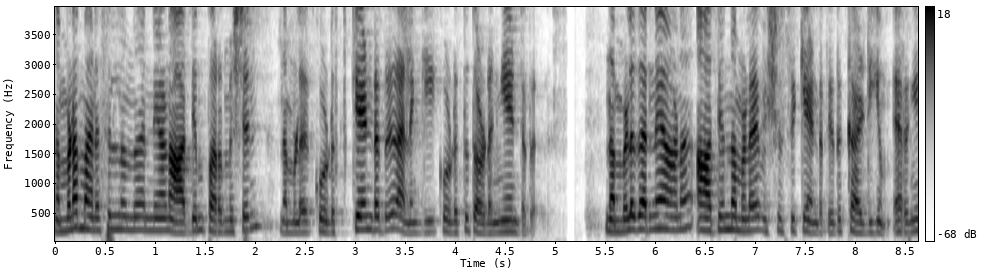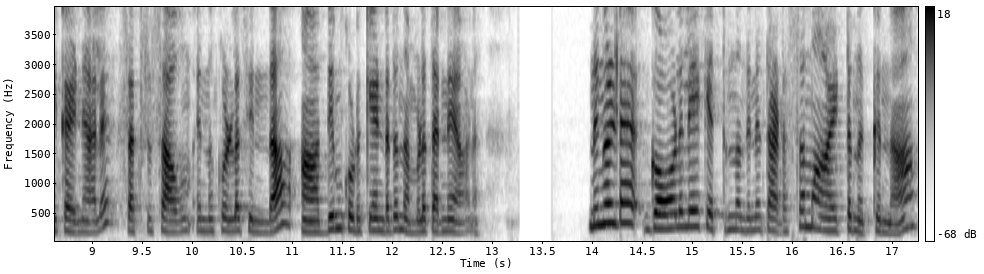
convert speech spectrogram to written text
നമ്മുടെ മനസ്സിൽ നിന്ന് തന്നെയാണ് ആദ്യം പെർമിഷൻ നമ്മൾ കൊടുക്കേണ്ടത് അല്ലെങ്കിൽ കൊടുത്തു തുടങ്ങേണ്ടത്. നമ്മൾ തന്നെയാണ് ആദ്യം നമ്മളെ വിശ്വസിക്കേണ്ടത്. ഇത് കഴിയും. ഇറങ്ങിക്കഴിഞ്ഞാൽ സക്സസ് ആവും എന്നൊക്കെയുള്ള ചിന്ത ആദ്യം കൊടുക്കേണ്ടത് നമ്മൾ തന്നെയാണ്. നിങ്ങളുടെ ഗോളിലേക്ക് എത്തുന്നതിന് തടസ്സമായിട്ട് നിൽക്കുന്ന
